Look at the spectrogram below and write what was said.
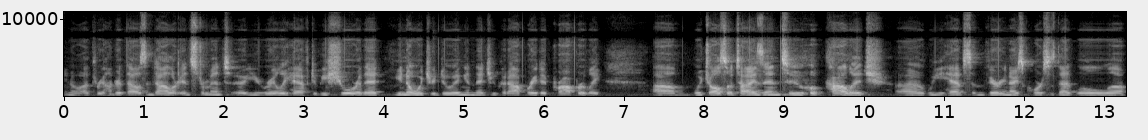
you know a $300,000 instrument, uh, you really have to be sure that you know what you're doing and that you could operate it properly. Um, which also ties into Hooke College. Uh, we have some very nice courses that will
